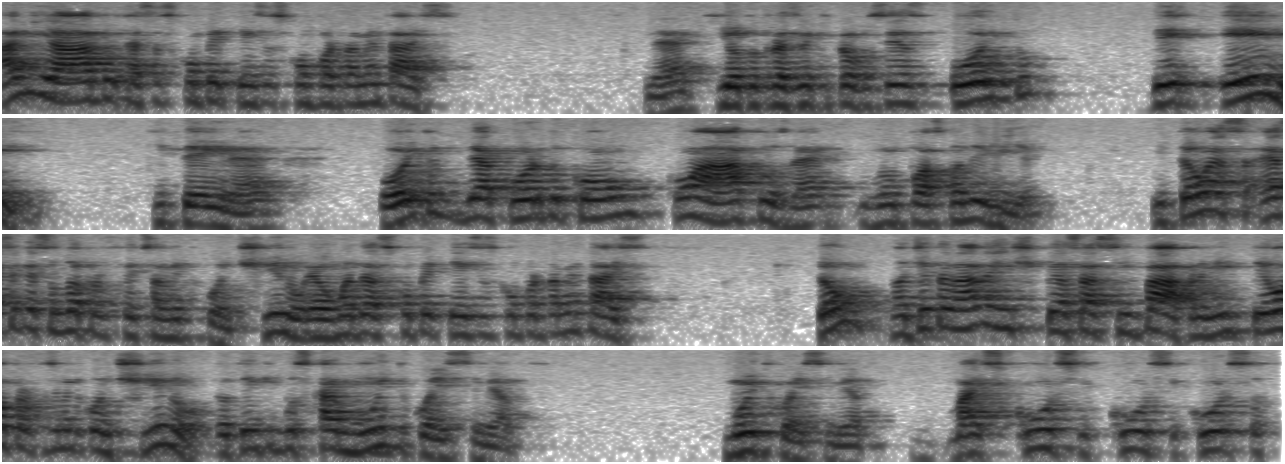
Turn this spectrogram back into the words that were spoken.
aliado essas competências comportamentais, né? Que eu estou trazendo aqui para vocês oito de N que tem, né? Oito de acordo com, com a Atos, né? No pós-pandemia. Então, essa, essa questão do aperfeiçoamento contínuo é uma das competências comportamentais. Então, não adianta nada a gente pensar assim, pá, para mim ter o aperfeiçoamento contínuo, eu tenho que buscar muito conhecimento. Muito conhecimento. Mais curso, curso, curso.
